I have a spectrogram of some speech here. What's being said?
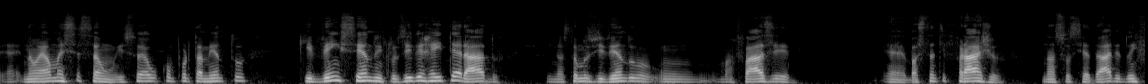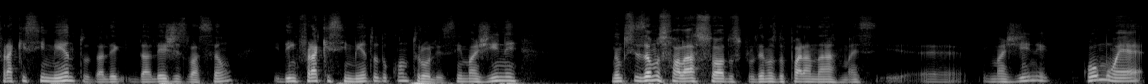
É, não é uma exceção. Isso é o comportamento que vem sendo, inclusive, reiterado. E nós estamos vivendo um, uma fase é, bastante frágil na sociedade do enfraquecimento da, le da legislação e do enfraquecimento do controle. Se imagine, não precisamos falar só dos problemas do Paraná, mas é, imagine como é,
